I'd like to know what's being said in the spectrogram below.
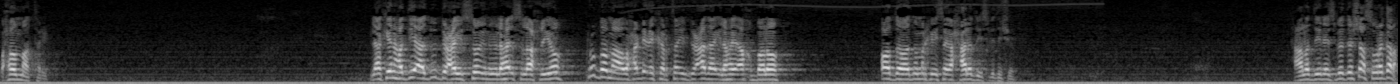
Waxba maa tarin. Laakiin haddii aad u ducayso inuu ilaahay islaaxiyo rubama waxaa dhici karta in ducadaa ilaahay aqbalo oo dabeedna markaysaga xaaladdu isbeddesho xaaladdu inay isbeddeshaa suuragala.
